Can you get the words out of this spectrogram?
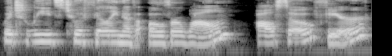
which leads to a feeling of overwhelm also fear.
